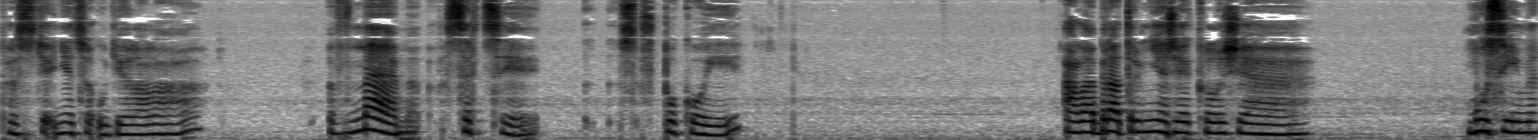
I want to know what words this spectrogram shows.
prostě něco udělala v mém srdci v pokoji, ale bratr mě řekl, že musím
